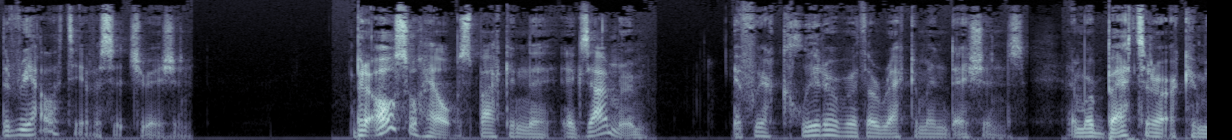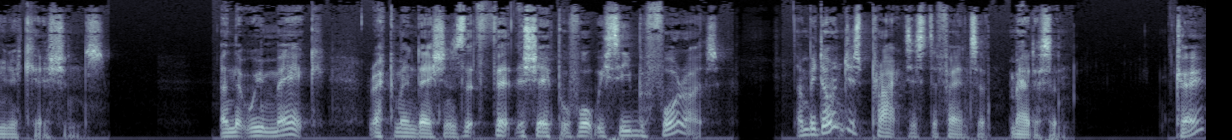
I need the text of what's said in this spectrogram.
the reality of a situation. But it also helps back in the exam room if we are clearer with our recommendations and we're better at our communications and that we make recommendations that fit the shape of what we see before us. And we don't just practice defensive medicine. Okay?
